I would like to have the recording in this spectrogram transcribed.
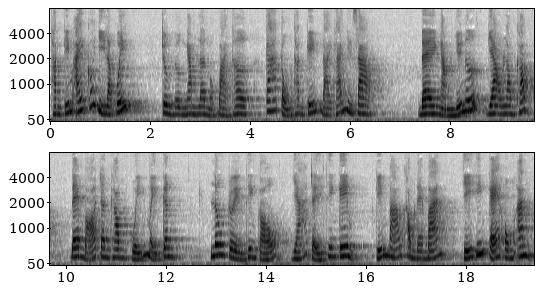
Thanh kiếm ấy có gì là quý? Trương Lương ngâm lên một bài thơ, Ca tụng thanh kiếm đại khái như sau. Đê ngầm dưới nước, giao long khóc, Đem bỏ trên không quỷ mị kinh. Lưu truyền thiên cổ, giá trị thiên kim, Kiếm báo không đem bán, Chỉ hiến kẻ hùng anh.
